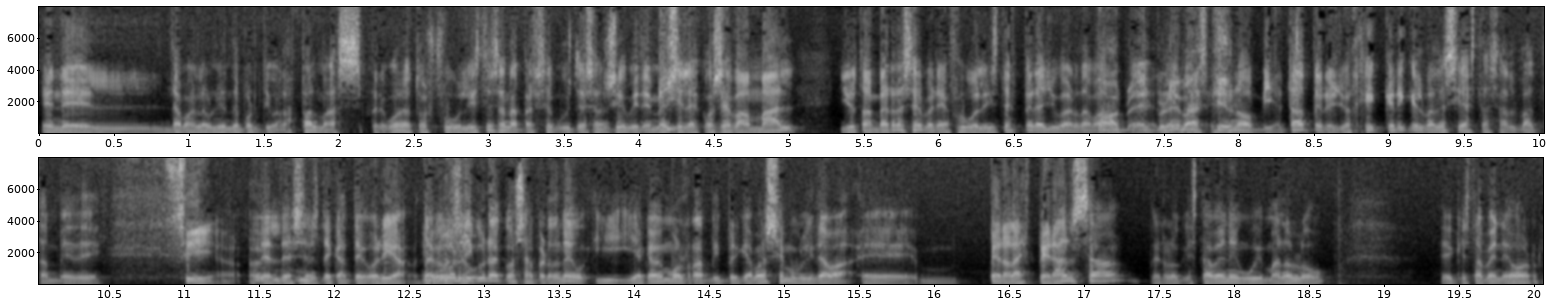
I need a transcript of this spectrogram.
en el, davant la Unió Deportiva Las Palmas. Però bueno, tots futbolistes han apercebut de sanció. Evidentment, si les coses van mal, jo també reservaria futbolistes per a jugar davant. No, el problema és que- És una obvietat, però jo crec que el València està salvat també de, sí, del descens de categoria. També us dic una cosa, perdoneu, i, i acabem molt ràpid, perquè abans se m'oblidava. Eh, per a l'esperança, per a lo que està venent avui Manolo, eh, que està venent or,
